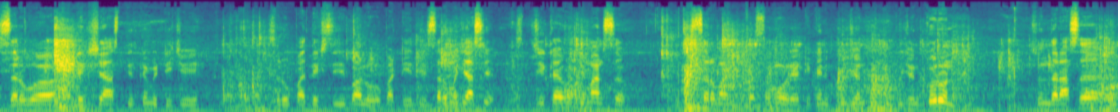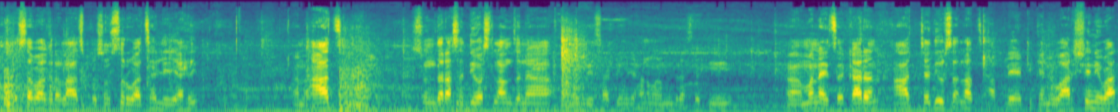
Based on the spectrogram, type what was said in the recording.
सर्व अध्यक्ष असतील कमिटीचे सर्व उपाध्यक्ष बालू पाटील सर्व म्हणजे असे जे काय होते माणसं सर्वांच्या समोर या ठिकाणी पूजन पूजन करून सुंदर असं सभागृहाला आजपासून सुरुवात झालेली आहे. आणि आज सुंदर असा दिवस लांबजना नगरीसाठी म्हणजे हनुमान मंदिरासाठी म्हणायचं. कारण आजच्या दिवसालाच आपल्या या ठिकाणी वार शनिवार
